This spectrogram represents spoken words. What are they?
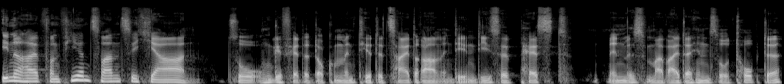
Innerhalb von 24 Jahren, so ungefähr der dokumentierte Zeitrahmen, in dem diese Pest nennen wir es mal weiterhin so, tobte,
